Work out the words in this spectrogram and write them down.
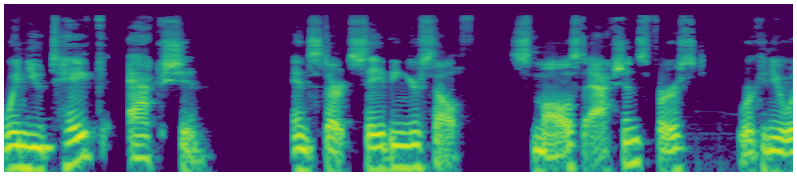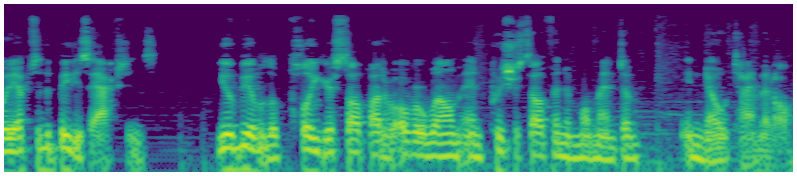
When you take action and start saving yourself, smallest actions first, working your way up to the biggest actions, you'll be able to pull yourself out of overwhelm and push yourself into momentum in no time at all.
